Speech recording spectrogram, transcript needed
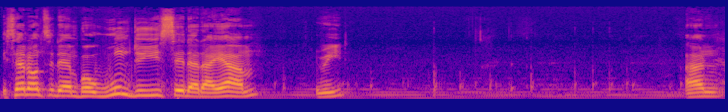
He said unto them, But whom do you say that I am? Read. And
